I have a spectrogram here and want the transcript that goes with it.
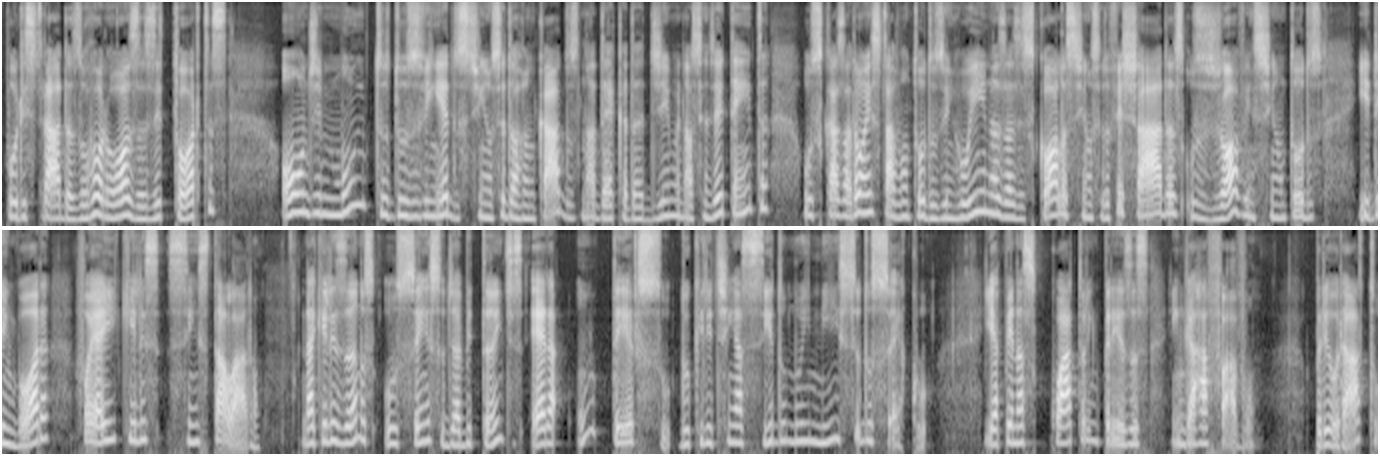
por estradas horrorosas e tortas, onde muitos dos vinhedos tinham sido arrancados na década de 1980, os casarões estavam todos em ruínas, as escolas tinham sido fechadas, os jovens tinham todos ido embora, foi aí que eles se instalaram. Naqueles anos, o censo de habitantes era um terço do que ele tinha sido no início do século, e apenas quatro empresas engarrafavam. Priorato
